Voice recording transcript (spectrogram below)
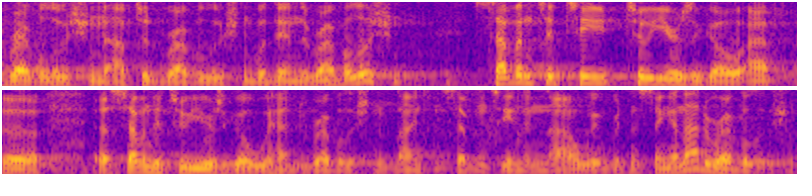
revolution after the revolution within the revolution. 72 years ago, after, uh, 72 years ago, we had the revolution of 1917, and now we're witnessing another revolution.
